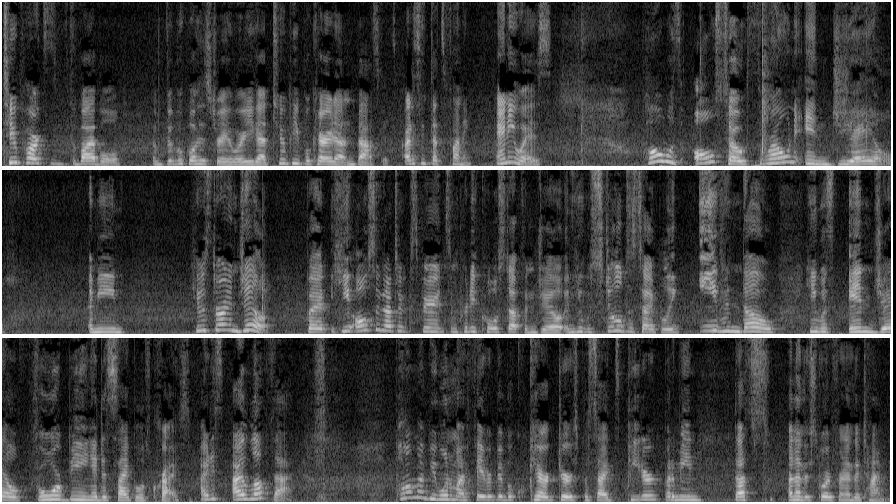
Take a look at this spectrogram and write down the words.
two parts of the Bible, of biblical history, where you got two people carried out in baskets. I just think that's funny. Anyways, Paul was also thrown in jail. I mean, he was thrown in jail. But he also got to experience some pretty cool stuff in jail, and he was still discipling even though he was in jail for being a disciple of Christ. I just, I love that. Paul might be one of my favorite biblical characters besides Peter, but I mean, that's another story for another time.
